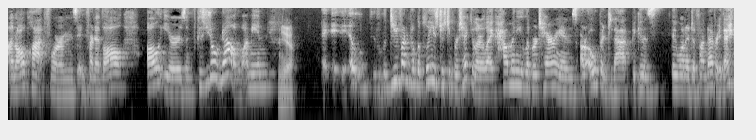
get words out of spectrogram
on all platforms in front of all all ears. And because you don't know. I mean, yeah. defund the police, just in particular, like how many libertarians are open to that because they want to defund everything?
